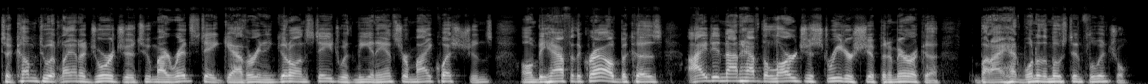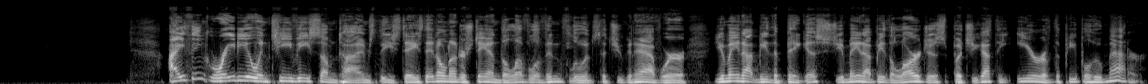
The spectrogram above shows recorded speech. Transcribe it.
to come to Atlanta, Georgia to my red state gathering and get on stage with me and answer my questions on behalf of the crowd because I did not have the largest readership in America, but I had one of the most influential. I think radio and TV sometimes these days, they don't understand the level of influence that you can have where you may not be the biggest, you may not be the largest, but you got the ear of the people who matter.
